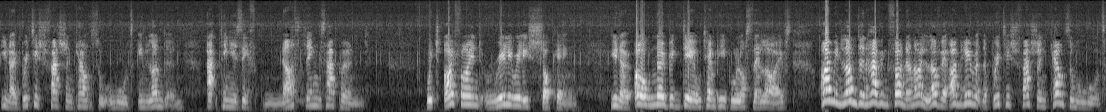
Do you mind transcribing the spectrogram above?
you know, British Fashion Council Awards in London, acting as if nothing's happened, which I find really, really shocking. You know, oh, no big deal, 10 people lost their lives. I'm in London having fun and I love it. I'm here at the British Fashion Council Awards.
